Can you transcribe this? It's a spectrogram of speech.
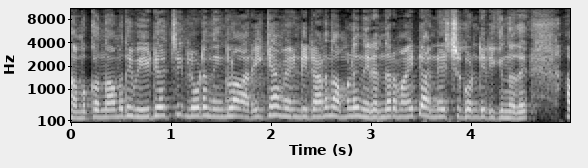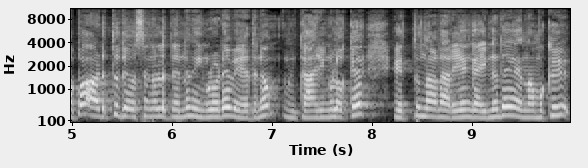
നമുക്കൊന്നാമത് വീഡിയോയിലൂടെ നിങ്ങളെ അറിയിക്കാൻ വേണ്ടിയിട്ടാണ് നമ്മൾ നിരന്തരമായിട്ട് അന്വേഷിച്ചുകൊണ്ടിരിക്കുന്നത്. അപ്പോൾ അടുത്ത ദിവസങ്ങളിൽ തന്നെ നിങ്ങളുടെ വേതനം കാര്യങ്ങളൊക്കെ എത്തുന്നതാണ് അറിയാൻ കഴിയുന്നത്. നമുക്ക്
